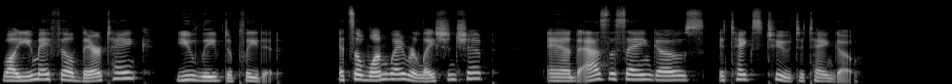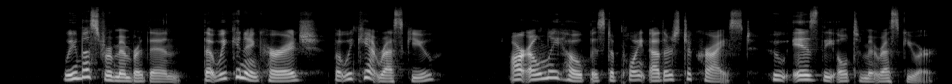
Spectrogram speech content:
while you may fill their tank, you leave depleted. It's a one way relationship, and as the saying goes, it takes two to tango. We must remember then that we can encourage, but we can't rescue. Our only hope is to point others to Christ, who is the ultimate rescuer.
